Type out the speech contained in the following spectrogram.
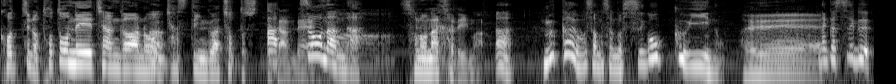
こっちのトト姉ちゃん側うんのキャスティングはちょっと知ってたんで、そうなんだ。その中で今。うん。向井治さんがすごくいいの。へなんかすぐ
